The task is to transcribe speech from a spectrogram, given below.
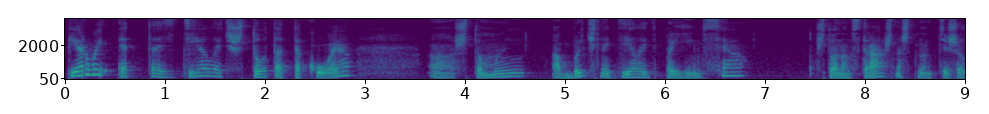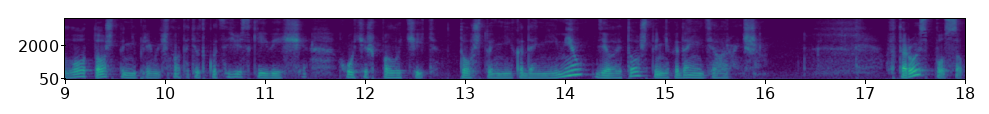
Первый – это сделать что-то такое, а, что мы обычно делать боимся, что нам страшно, что нам тяжело, то, что непривычно. Вот эти вот классические вещи. Хочешь получить то, что никогда не имел, делай то, что никогда не делал раньше. Второй способ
